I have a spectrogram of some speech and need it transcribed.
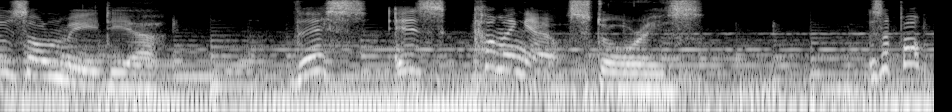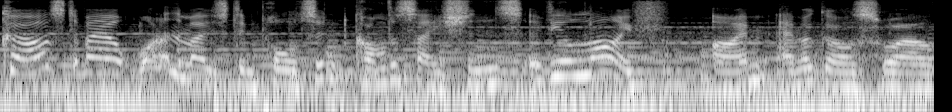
Ozon Media. This is Coming Out Stories. It's a podcast about one of the most important conversations of your life. I'm Emma Goswell.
